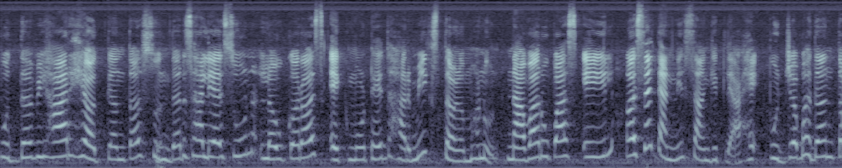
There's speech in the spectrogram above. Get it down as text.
बुद्ध विहार हे अत्यंत सुंदर झाले असून लवकरच एक मोठे धार्मिक स्थळ म्हणून नावारूपास येईल असे त्यांनी सांगितले आहे. पूज्य भदंत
